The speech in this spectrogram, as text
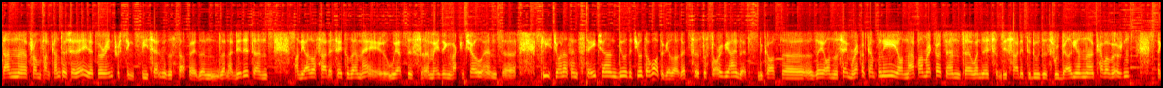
done uh, from Van Canto?" I said, "Hey, that's very interesting. Please send me the stuff." Uh, then, then I did it, and on the other side, I say to them, "Hey, we have this amazing Wacken show, and uh, please join us on stage and do the Tunes of War together." That's, the story behind it, because uh, they on the same record company on Napalm Records, and uh, when they decided to do this Rebellion uh, cover version, they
